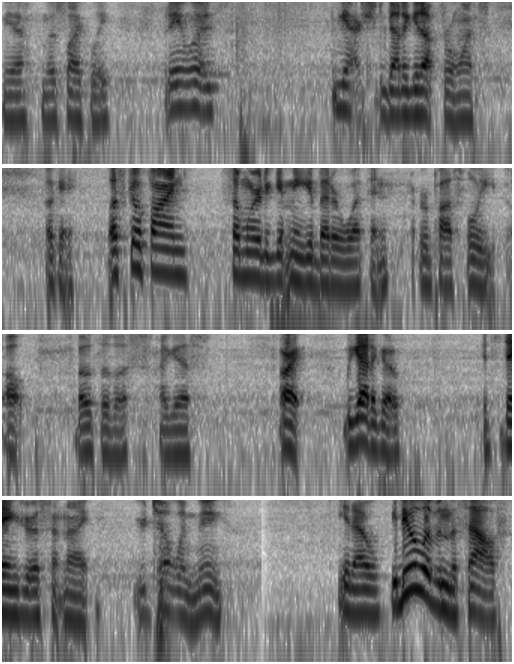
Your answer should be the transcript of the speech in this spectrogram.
Yeah, most likely. But anyways, we actually gotta get up for once. Okay, let's go find somewhere to get me a better weapon. Or possibly, oh, both of us, I guess. Alright, we gotta go. It's dangerous at night. You're telling me. You know, we do live in the south.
